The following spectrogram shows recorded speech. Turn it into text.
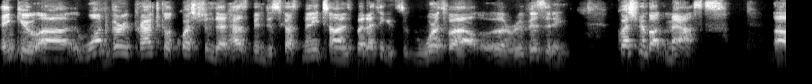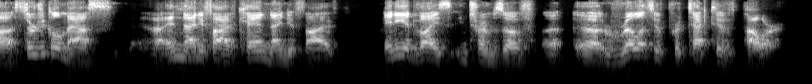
Thank you. Uh, one very practical question that has been discussed many times, but I think it's worthwhile uh, revisiting. Question about masks, uh, surgical masks, uh, N95, KN95. Any advice in terms of uh, uh, relative protective power?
